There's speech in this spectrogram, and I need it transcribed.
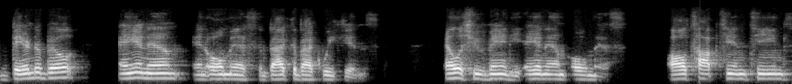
Vanderbilt, A&M, and Ole Miss in back-to-back weekends. LSU, Vandy, A&M, Ole Miss, all top 10 teams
